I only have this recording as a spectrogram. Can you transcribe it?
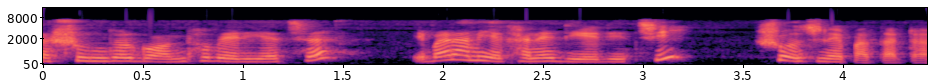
একটা সুন্দর গন্ধ বেরিয়েছে। এবার আমি এখানে দিয়ে দিচ্ছি সজনে পাতাটা।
